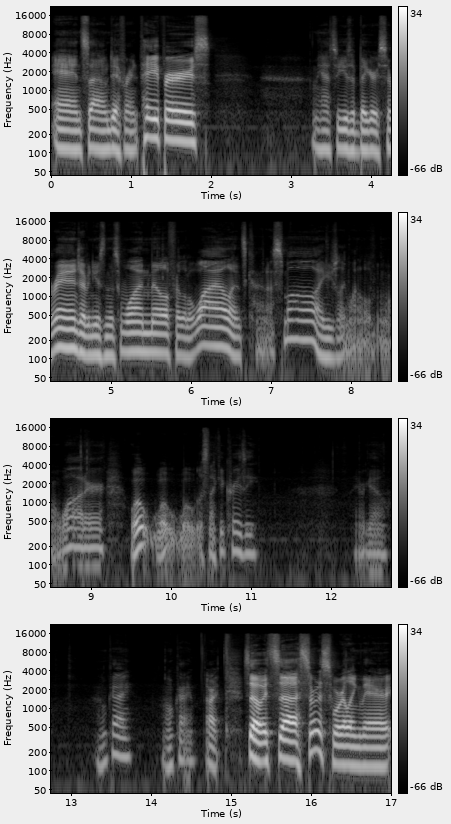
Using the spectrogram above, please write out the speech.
and some different papers. We have to use a bigger syringe. I've been using this one mil for a little while, and it's kind of small. I usually want a little bit more water. Whoa, whoa, whoa, let's not get crazy. There we go. Okay. Okay. All right. So it's uh, sort of swirling there.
